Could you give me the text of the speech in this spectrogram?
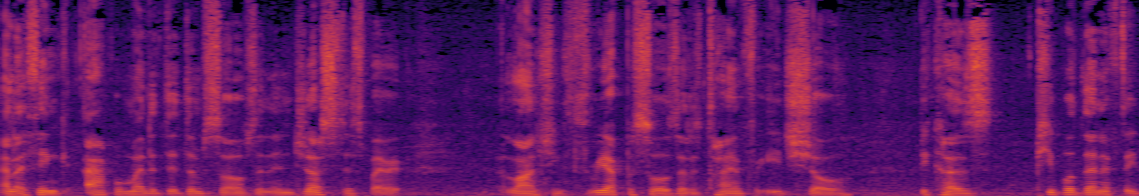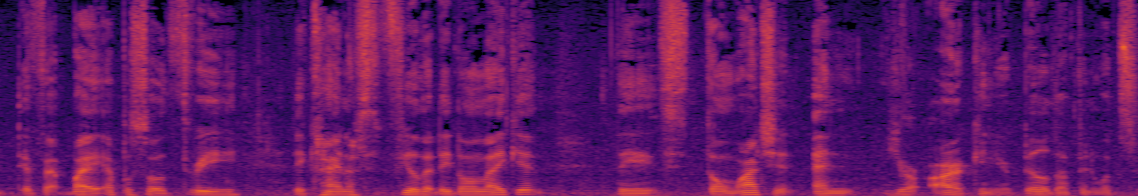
and I think Apple might have did themselves an injustice by launching three episodes at a time for each show, because people then if they if by episode three they kind of feel that they don't like it, they don't watch it, and your arc and your build up and what's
